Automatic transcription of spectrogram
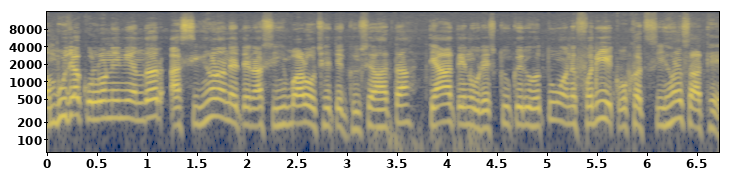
અંબુજા કોલોનીની અંદર આ સિંહણ અને તેના સિંહબાળો છે તે ઘૂસ્યા હતા. ત્યાં તેનું રેસ્ક્યુ કર્યું હતું અને ફરી એક વખત સિંહણ સાથે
